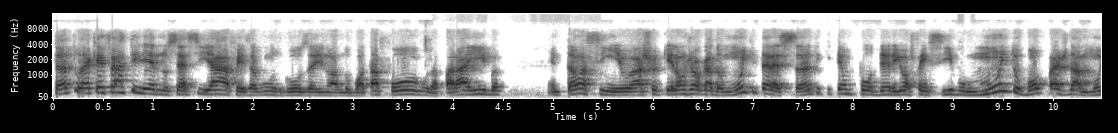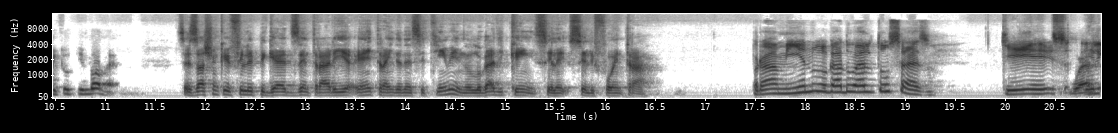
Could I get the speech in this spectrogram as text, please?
Tanto é que ele foi artilheiro no CSA, fez alguns gols aí no, no Botafogo, da Paraíba. Então, assim, eu acho que ele é um jogador muito interessante, que tem um poder ofensivo muito bom para ajudar muito o time do América. Vocês acham que Felipe Guedes entraria, entra ainda nesse time? No lugar de quem, se ele, se ele for entrar? Para mim, é no lugar do Wellington César. Que ele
